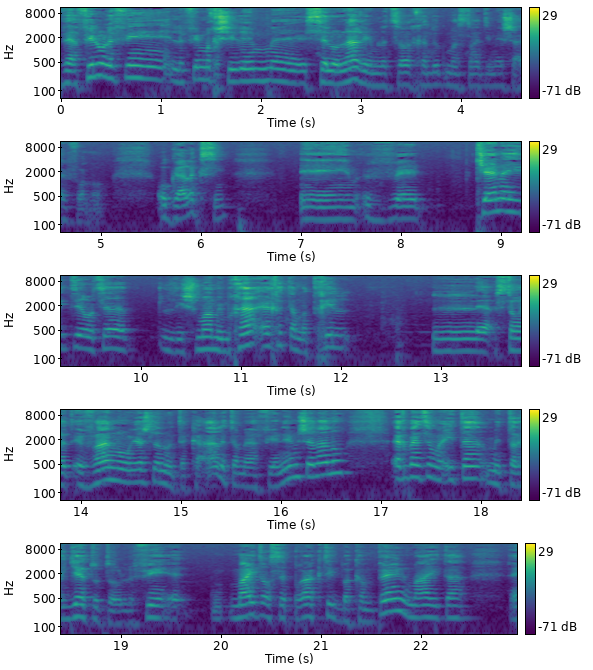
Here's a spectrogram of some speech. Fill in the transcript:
ואפילו לפי, לפי מכשירים אה, סלולריים לצורך הדוגמה, זאת אומרת אם יש אייפון או, או גלקסי. אה, וכן הייתי רוצה לשמוע ממך איך אתה מתחיל זאת אומרת, הבנו, יש לנו את הקהל, את המאפיינים שלנו, איך בעצם היית מטרגט אותו, לפי אה, מה היית עושה פרקטית בקמפיין, מה היית אה, אה,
